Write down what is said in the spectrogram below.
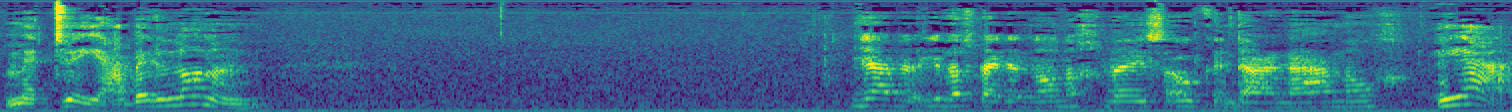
met twee jaar bij de nonnen. Ja, je was bij de nonnen geweest ook en daarna nog. Ja,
